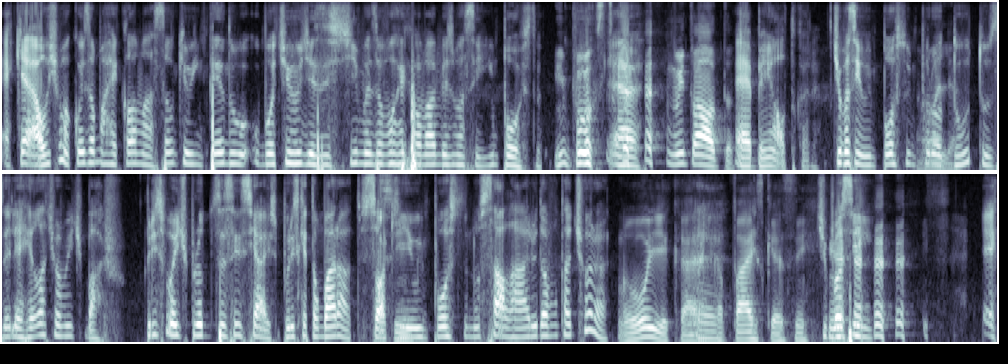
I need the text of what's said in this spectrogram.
É que a última coisa é uma reclamação que eu entendo o motivo de existir, mas eu vou reclamar mesmo assim, imposto. Imposto. É. Muito alto. É bem alto, cara. Tipo assim, o imposto em Olha. produtos, ele é relativamente baixo. Principalmente produtos essenciais, por isso que é tão barato. Só Sim. que o imposto no salário dá vontade de chorar. Oi, cara, É. capaz que é assim. Tipo assim, é,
